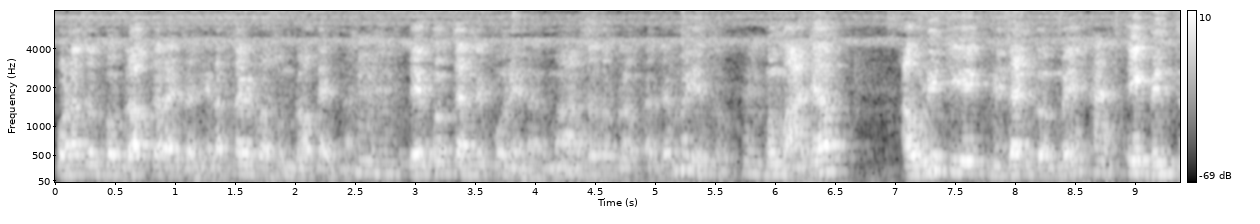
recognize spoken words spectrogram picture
कोणाचा ब्लॉक करायचा की रत्नागिरी पासून ब्लॉक आहेत ना हम्म. ते पण त्यांचे फोन येणार. मग असा ब्लॉक करायचा मग येतो. हम्म. मग माझ्या आवडीची एक डिझाईन. म्हणजे एक भिंत.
